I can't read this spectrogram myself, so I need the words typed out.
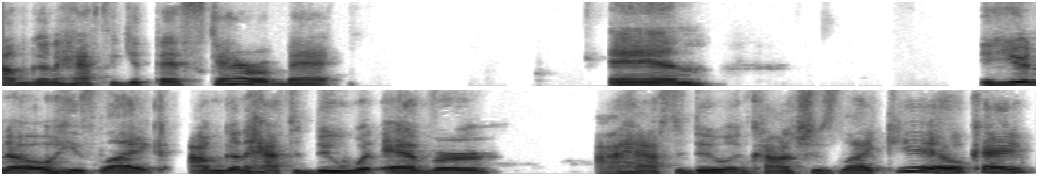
i'm gonna have to get that scarab back and you know he's like i'm gonna have to do whatever I have to do. And Khonshu's like, yeah, okay,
